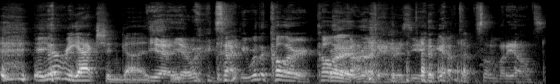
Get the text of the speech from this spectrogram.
yeah, you're reaction guys. Yeah, yeah, we're exactly. We're the color color Right, right. commentators. You, you have to have somebody else.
